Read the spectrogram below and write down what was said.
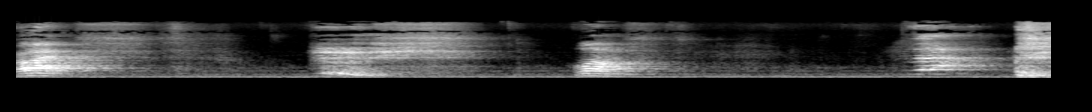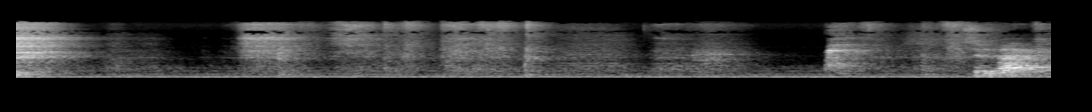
All right. One. Sit back.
